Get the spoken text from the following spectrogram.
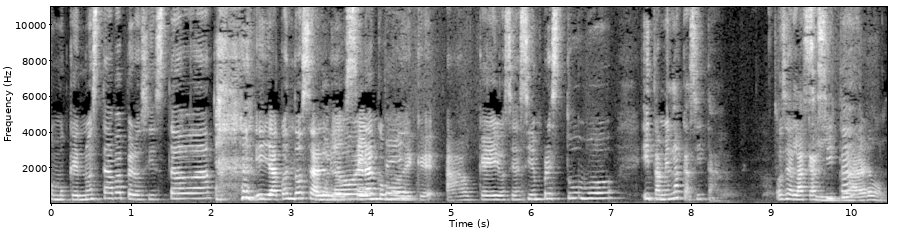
como que no estaba, pero sí estaba. Y ya cuando salió era como de que, ah, ok, o sea, siempre estuvo. Y también la casita. O sea, la casita. claro.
